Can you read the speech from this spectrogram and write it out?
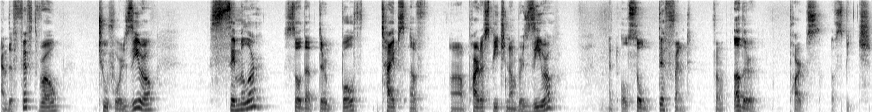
and the fifth row 240 similar so that they're both types of uh, part of speech number 0 and also different from other parts of speech.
